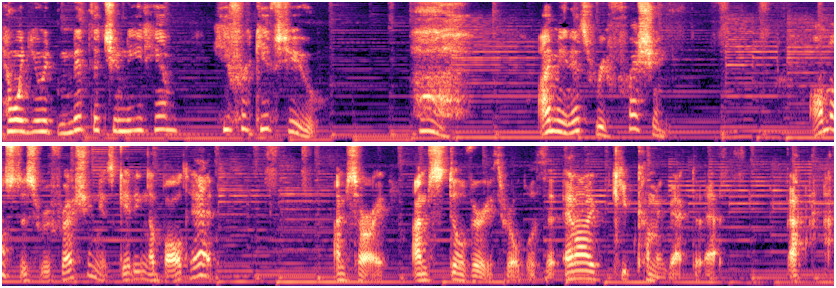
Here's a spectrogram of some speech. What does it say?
And when you admit that you need Him, He forgives you. Ah, I mean, it's refreshing. Almost as refreshing as getting a bald head. I'm sorry, I'm still very thrilled with it, and I keep coming back to that.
